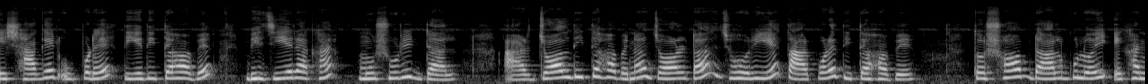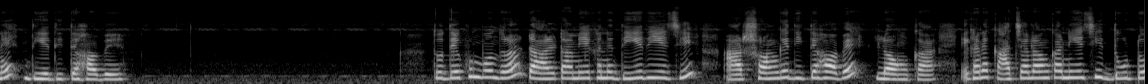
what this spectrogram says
এই শাকের উপরে দিয়ে দিতে হবে ভিজিয়ে রাখা মুসুরির ডাল। আর জল দিতে হবে না, জলটা ঝরিয়ে তারপরে দিতে হবে। তো সব ডালগুলোই এখানে দিয়ে দিতে হবে। তো দেখুন বন্ধুরা, ডালটা আমি এখানে দিয়ে দিয়েছি। আর সঙ্গে দিতে হবে লঙ্কা। এখানে কাঁচা লঙ্কা নিয়েছি দুটো,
